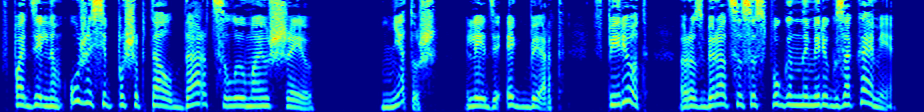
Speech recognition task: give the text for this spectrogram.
В поддельном ужасе пошептал Дар, целуя мою шею. Нет уж, леди Эгберт, вперед, разбираться с испуганными рюкзаками.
